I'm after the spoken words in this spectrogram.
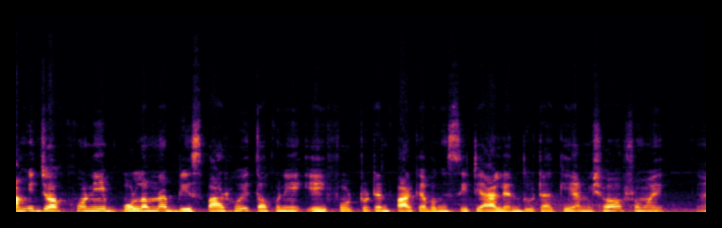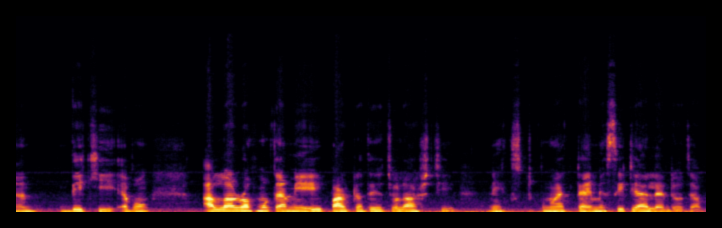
আমি যখনই বললাম না ব্রিজ পার হই, তখনই এই ফোর্ট টোটেন পার্ক এবং সিটি আইল্যান্ড দুটাকে আমি সব সময় দেখি এবং আল্লাহর রহমতে আমি এই পার্কটাতে চলে আসছি। নেক্সট কোনো এক টাইমে সিটি আইল্যান্ডেও যাব।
